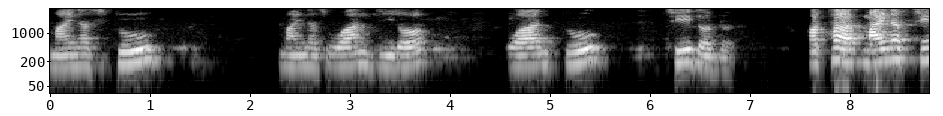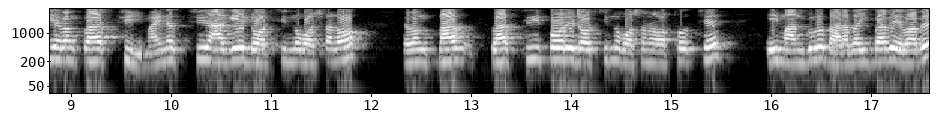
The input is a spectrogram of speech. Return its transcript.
minus two minus one zero one two three dot dot অর্থাৎ মাইনাস থ্রি এবং প্লাস থ্রি মাইনাস থ্রির আগে ডট চিহ্ন বসানো এবং প্লাস প্লাস থ্রির পরে ডট চিহ্ন বসানোর অর্থ হচ্ছে এই মানগুলো ধারাবাহিকভাবে এভাবে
